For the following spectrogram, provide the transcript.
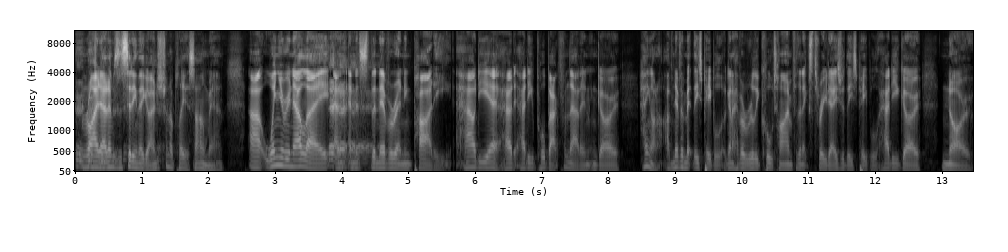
Ryan Adams is sitting there going, I'm just trying to play a song, man. Uh, when you're in LA and, and it's the never ending party, how do you, how, do- how do you pull back from that and, and go, hang on, I've never met these people. I'm going to have a really cool time for the next three days with these people. How do you go, no,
